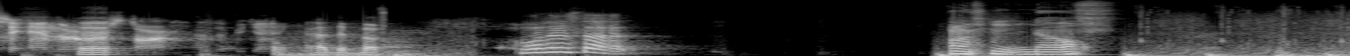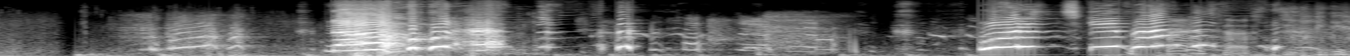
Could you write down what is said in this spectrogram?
Say uh, star at the beginning. At the buff. What is that? no. no! what is this keep happening?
